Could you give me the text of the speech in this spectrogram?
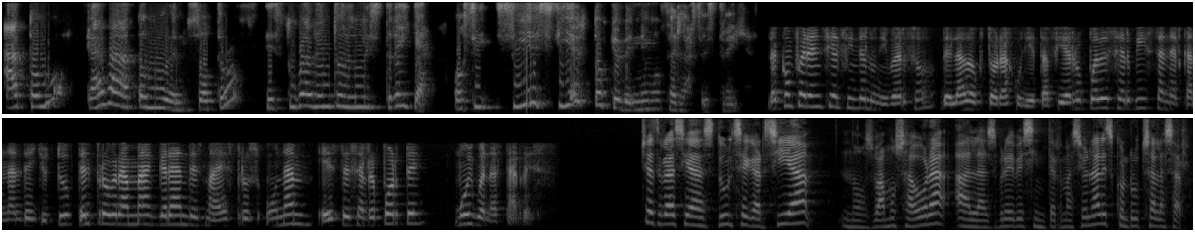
átomo, cada átomo de nosotros estuvo dentro de una estrella. O si sí es cierto que venimos de las estrellas. La conferencia El fin del universo de la doctora Julieta Fierro puede ser vista en el canal de YouTube del programa Grandes Maestros UNAM. Este es el reporte. Muy buenas tardes. Muchas gracias, Dulce García. Nos vamos ahora a las breves internacionales con Ruth Salazar.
